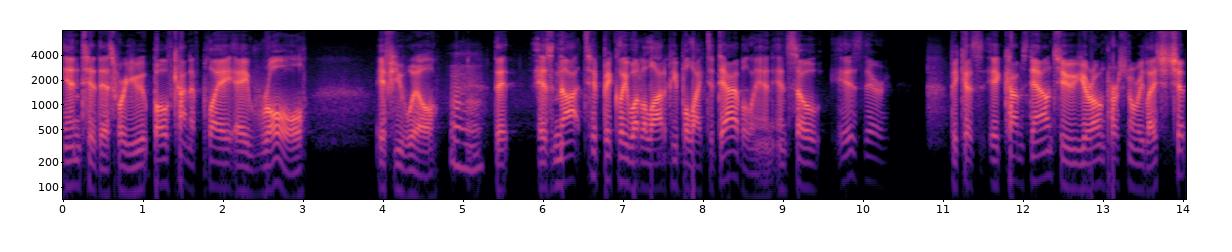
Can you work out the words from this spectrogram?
into this where you both kind of play a role, if you will, that is not typically what a lot of people like to dabble in. And so, is there because it comes down to your own personal relationship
